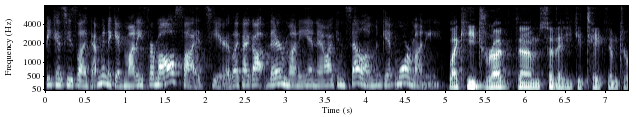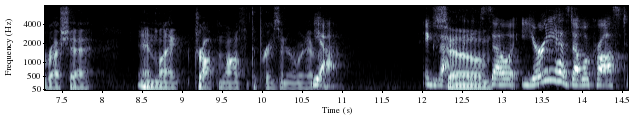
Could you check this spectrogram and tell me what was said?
because he's like, I'm going to get money from all sides here. Like, I got their money and now I can sell them and get more money. Like he drugged them so that he could take them to Russia and like drop them off at the prison or whatever. Yeah. Exactly. So- So, Yuri has double crossed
